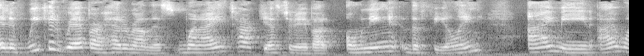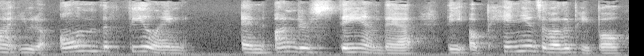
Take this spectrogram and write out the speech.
And if we could wrap our head around this, when I talked yesterday about owning the feeling, I mean, I want you to own the feeling and understand that the opinions of other people,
